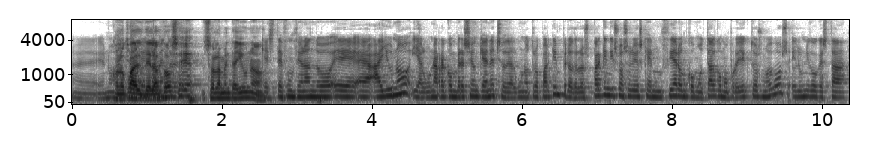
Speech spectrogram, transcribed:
Eh, Con lo cual, de los 12 solamente hay uno. Que esté funcionando eh, hay uno y alguna reconversión que han hecho de algún otro parking, pero de los parking disuasorios que anunciaron como tal, como proyectos nuevos, el único que está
